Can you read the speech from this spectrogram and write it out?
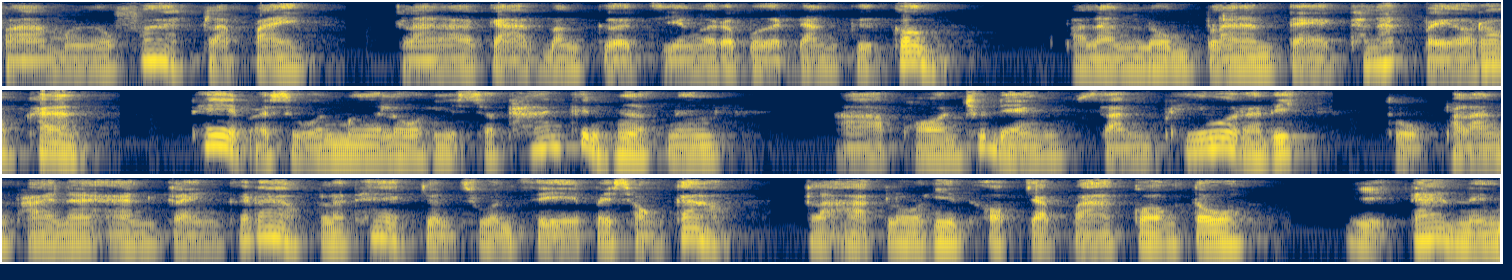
ฝ่ามือฟาดกลับไป กลางอากาศบังเกิดเสียงระเบิดดังกึกก้อง พลังลมปราณแตกทะลักไปรอบข้าง เทพอสูรมือโลหิตสะท้านขึ้นเฮือกหนึ่ง อาพรชุดแดงสันพริ้วระดิก ถูกพลังภายในอันแกร่งกระด้าวกระแทกจนสวนเซไปสองก้าวกระอักโลหิตออกจากปากกองโต อีกด้านหนึ่ง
